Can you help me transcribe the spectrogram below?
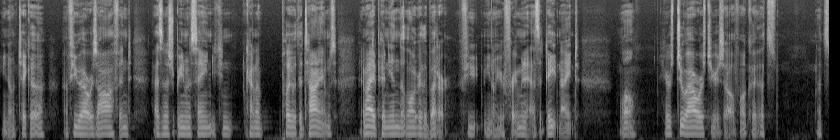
you know, take a, a few hours off. And as Mr. Bean was saying, you can kind of play with the times. In my opinion, the longer the better. If you you know you're framing it as a date night, well, here's two hours to yourself. Okay, that's that's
